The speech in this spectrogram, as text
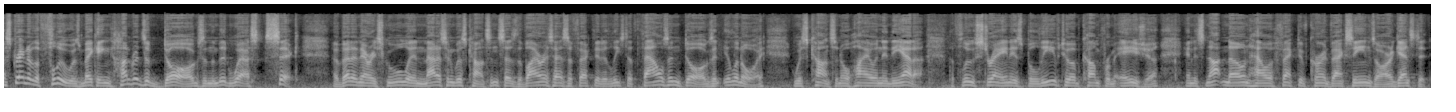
A strain of the flu is making hundreds of dogs in the Midwest sick. A veterinary school in Madison, Wisconsin says the virus has affected at least a thousand dogs in Illinois, Wisconsin, Ohio, and Indiana. The flu strain is believed to have come from Asia, and it's not known how effective current vaccines are against it.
